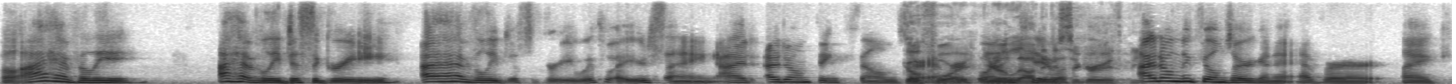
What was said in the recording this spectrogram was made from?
Well, I heavily I heavily disagree. I heavily disagree with what you're saying. I, I don't think films go for it. You're allowed to, to, disagree with me. I don't think films are going to ever like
